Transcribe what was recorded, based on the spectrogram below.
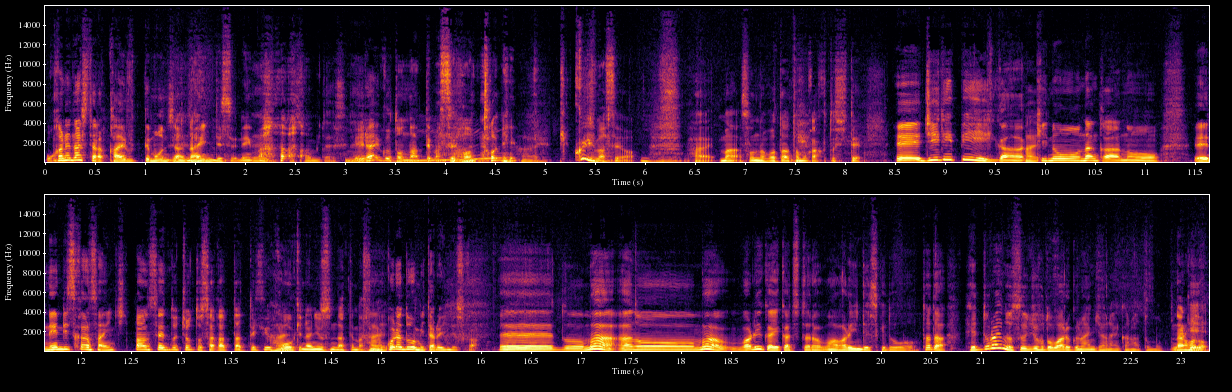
お金出したら買えるってもんじゃないんですよね、今。そうみたいですね。えらいことになってますよ、本当に。びっくりしますよ。はい。まあそんなことはともかくとして。えー、GDP が昨日なんかあの、えー、年率換算1%ちょっと下がったって結構大きなニュースになってますが、はい、これはどう見たらいいんですか、えーとまああのまあ、悪いかいいかって言ったら、まあ、悪いんですけどただヘッドラインの数字ほど悪くないんじゃないかなと思ってなるほど。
